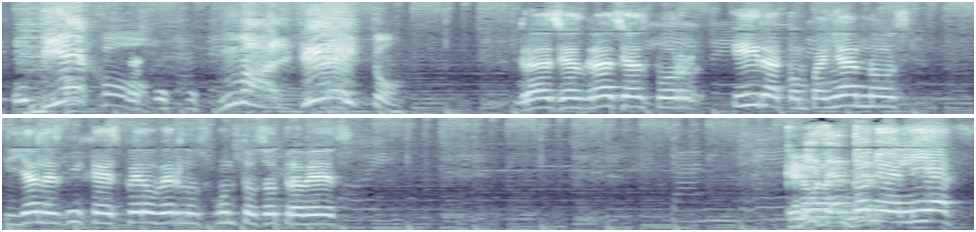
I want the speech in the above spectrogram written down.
¡Viejo! ¡Maldito! Gracias, gracias por ir a acompañarnos. Y ya les dije, espero verlos juntos otra vez. Dice Antonio Elías,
